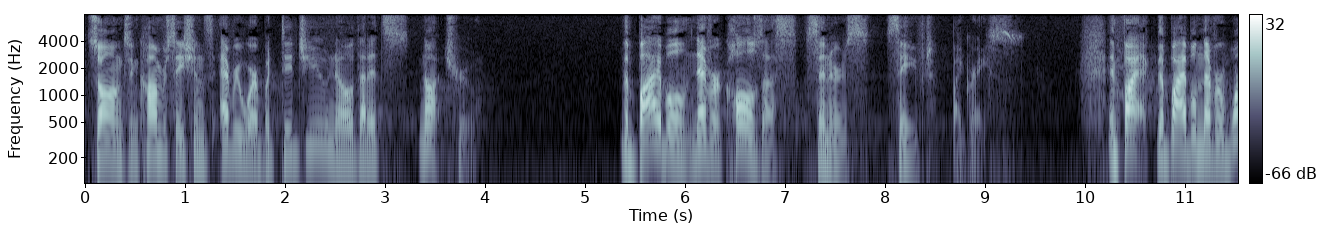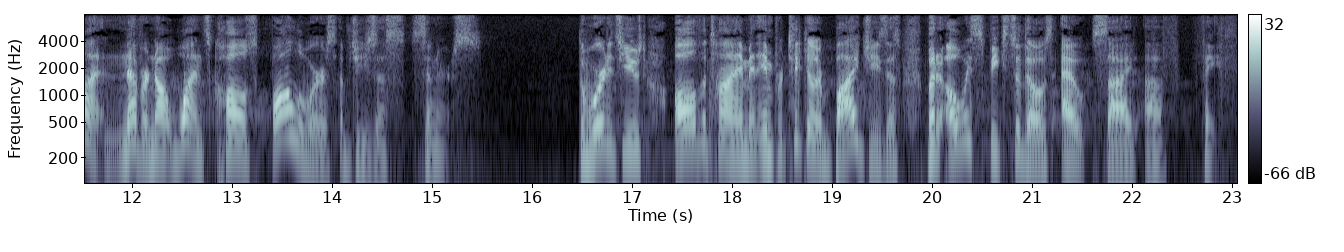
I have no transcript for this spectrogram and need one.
songs, and conversations everywhere, but did you know that it's not true? The Bible never calls us sinners saved by grace. In fact, the Bible never, one, never, not once, calls followers of Jesus sinners. The word is used all the time, and in particular by Jesus, but it always speaks to those outside of faith.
